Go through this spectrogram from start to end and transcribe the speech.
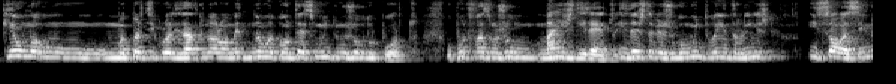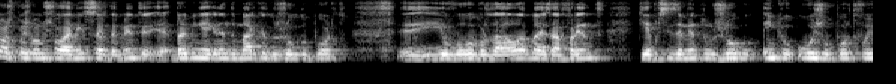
que é uma, uma particularidade que normalmente não acontece muito no jogo do Porto. O Porto faz um jogo mais direto e desta vez jogou muito bem entre linhas e só assim, nós depois vamos falar nisso certamente, para mim é a grande marca do jogo do Porto e eu vou abordá-la mais à frente, que é precisamente o jogo em que hoje o Porto foi,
